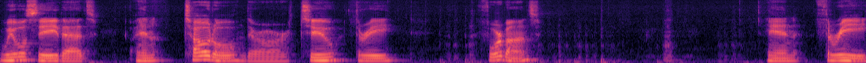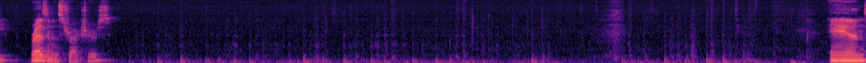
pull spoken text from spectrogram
We will see that in total there are two, three, four bonds in three resonance structures. And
